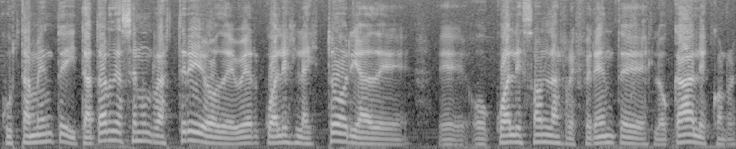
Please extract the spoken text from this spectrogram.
justamente y tratar de hacer un rastreo de ver cuál es la historia de eh, o cuáles son las referentes locales con,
